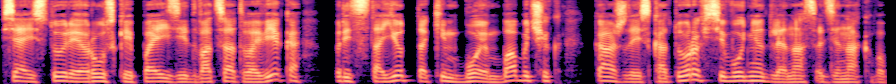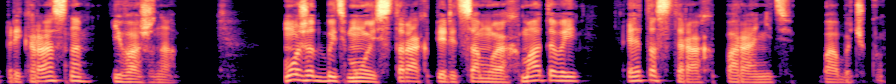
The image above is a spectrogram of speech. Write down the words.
Вся история русской поэзии XX века предстает таким боем бабочек, каждая из которых сегодня для нас одинаково прекрасна и важна. Может быть, мой страх перед самой Ахматовой — это страх поранить бабочку.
